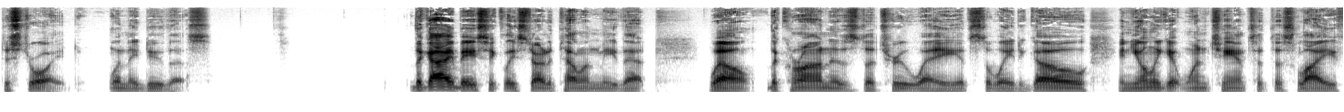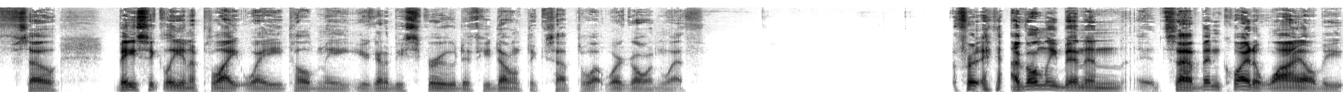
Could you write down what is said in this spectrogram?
destroyed when they do this. The guy basically started telling me that well, the Quran is the true way. It's the way to go, and you only get one chance at this life. So, basically, in a polite way, he told me you're going to be screwed if you don't accept what we're going with. For I've only been in it's uh, been quite a while be,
